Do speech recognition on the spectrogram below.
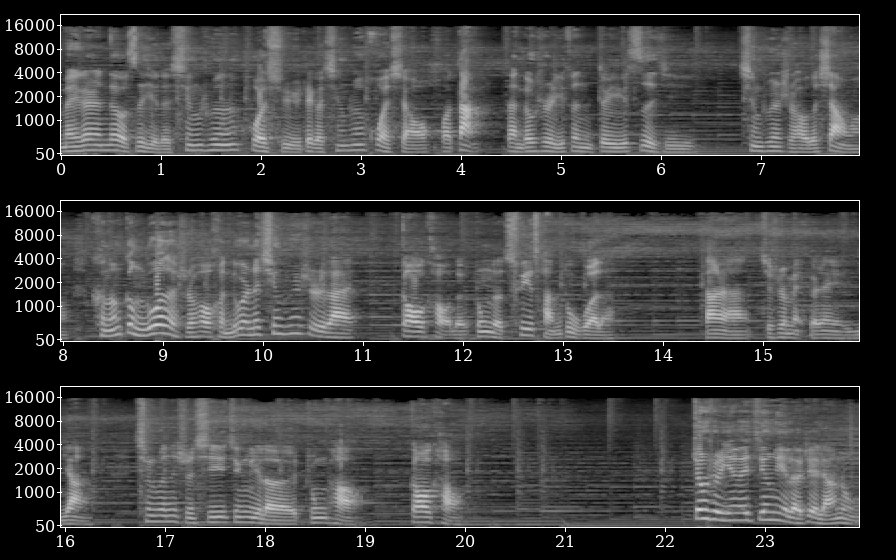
每个人都有自己的青春，或许这个青春或小或大，但都是一份对于自己。青春时候的向往，可能更多的时候，很多人的青春是在高考的中的摧残度过的。当然，其实每个人也一样，青春时期经历了中考、高考。正是因为经历了这两种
